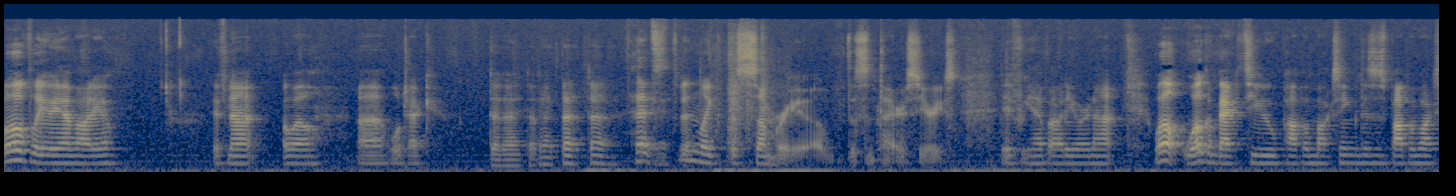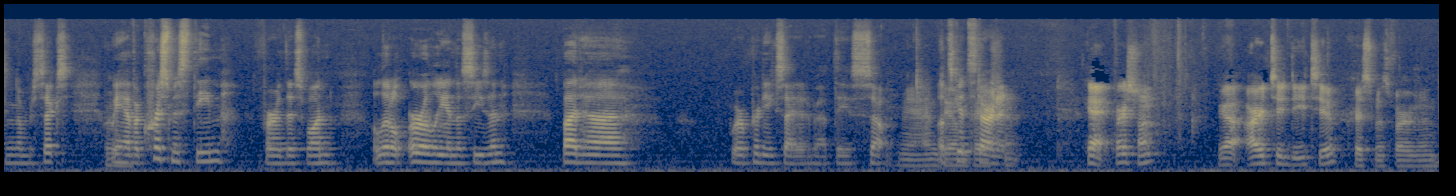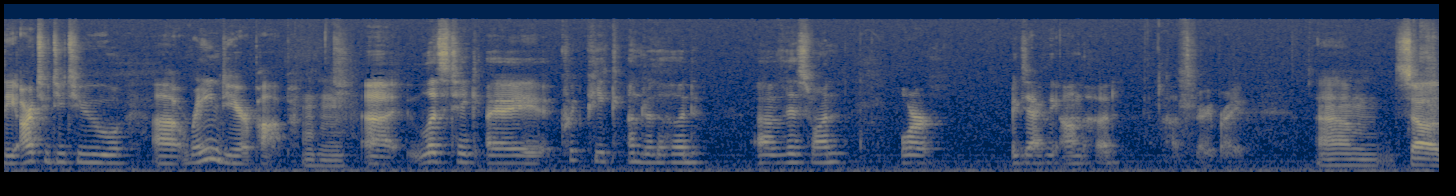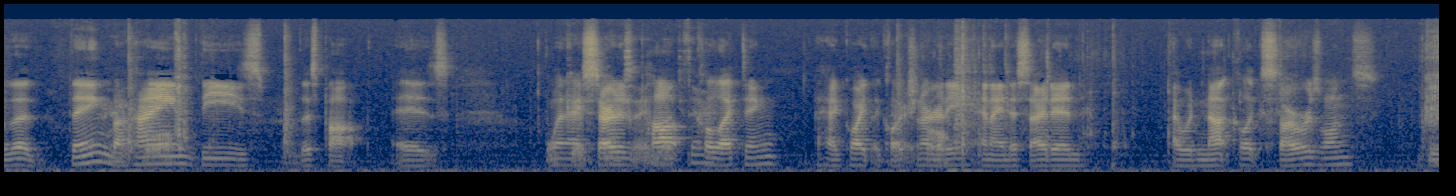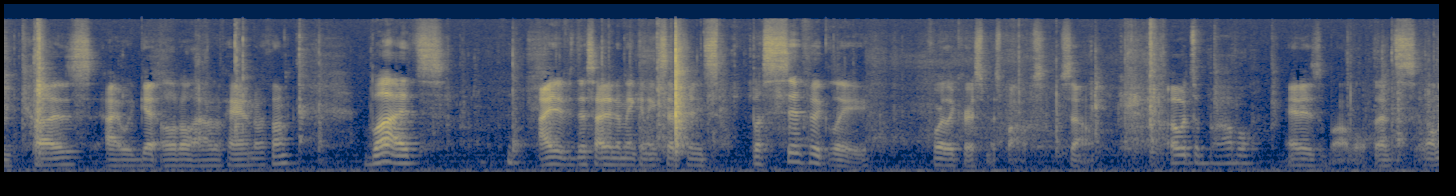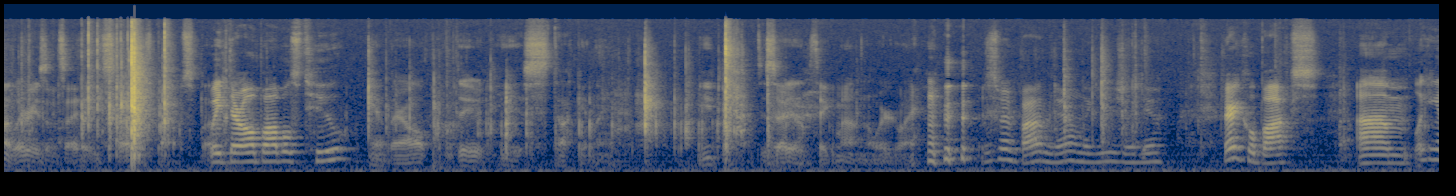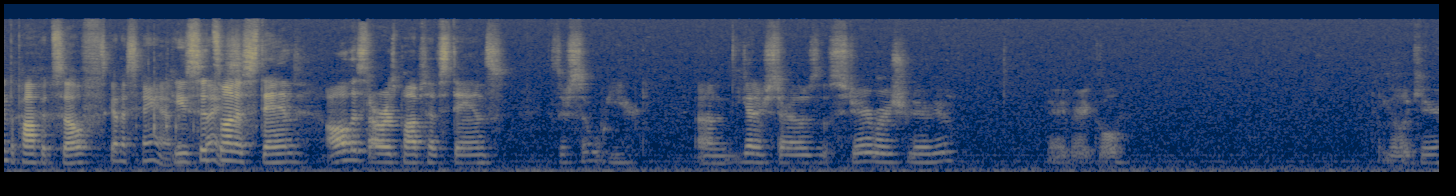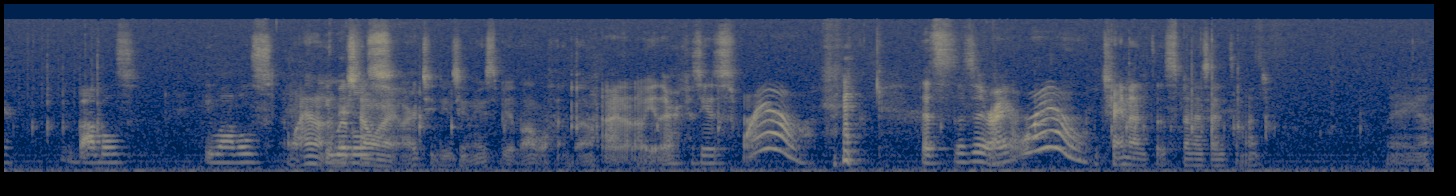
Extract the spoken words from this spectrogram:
Well, hopefully we have audio. If not, oh well. Uh, we'll check. Da, da, da, da, da, da. It's been like the summary of this entire series, if we have audio or not. Well, welcome back to Pop Unboxing. This is Pop Unboxing number six. We have a Christmas theme for this one, a little early in the season, but uh, we're pretty excited about these. So Yeah, let's get started. Okay, first one. We got R2D2 Christmas version. The R2D2 uh, reindeer pop. Mm-hmm. Uh, let's take a quick peek under the hood of this one, or exactly on the hood. Oh, it's very bright. Um, so the thing behind these this pop is when I started pop collecting, I had quite the collection cool. already, and I decided I would not collect Star Wars ones because I would get a little out of hand with them. But I've decided to make an exception specifically for the Christmas pops. So Oh, it's a bauble. it is a bauble. That's one of the reasons I hate Star Wars pops. But Wait, they're all baubles too? yeah, they're all dude. He is stuck in there. You decided to take them out in a weird way. I just went bottom down like you usually do. Very cool box. Um, looking at the pop itself, it's got a stand. he sits nice. on a stand. All the Star Wars pops have stands. 'cause they're so weird. Um, you got your Star Wars Star Wars logo. Very very cool. Take a look here. He bobbles. He wobbles. Well, I don't he understand wibbles. why R2D2 needs to be a bobblehead though. I don't know either, cause he's wow. that's that's it, right? Wow. Try not to spin his head too much. There you go.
